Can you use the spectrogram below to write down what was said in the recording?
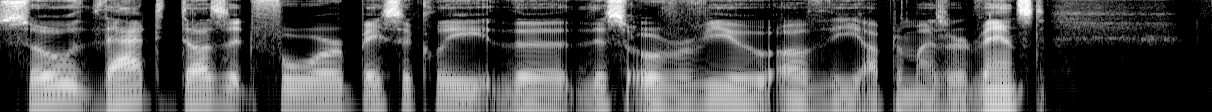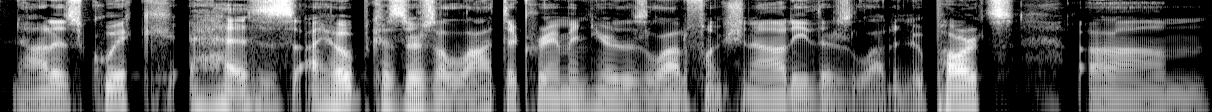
So that does it for basically the this overview of the Optimizer Advanced not as quick as I hoped because there's a lot to cram in here. There's a lot of functionality. There's a lot of new parts. Um,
